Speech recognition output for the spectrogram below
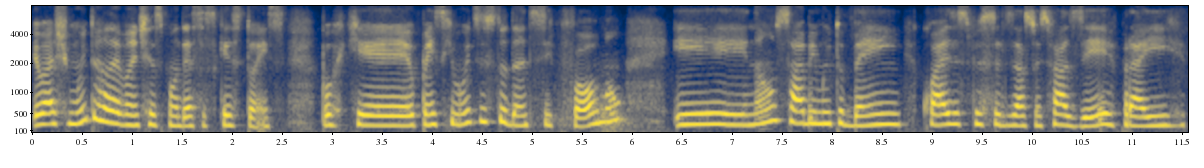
Eu acho muito relevante responder essas questões, porque eu penso que muitos estudantes se formam e não sabem muito bem quais especializações fazer para ir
